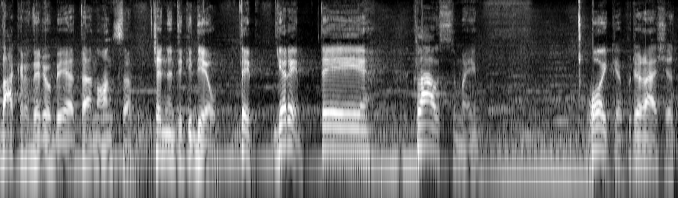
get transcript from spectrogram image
Vakar dariau beje tą anonsą. Šiandien tik įdėjau. Taip, gerai. Tai klausimai. Oi, kiek prirašėt.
